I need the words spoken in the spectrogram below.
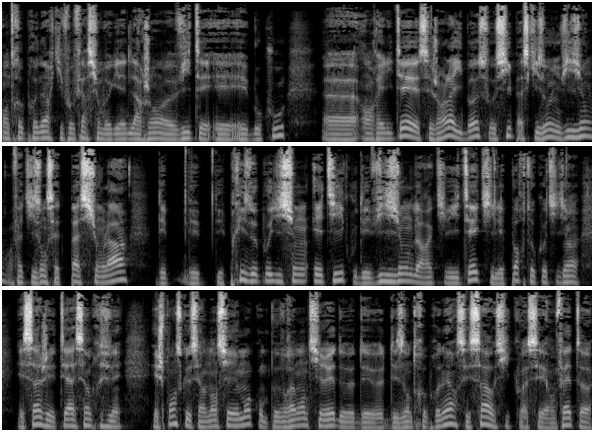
entrepreneur qu'il faut faire si on veut gagner de l'argent vite et, et, et beaucoup. en réalité, ces gens-là, ils bossent aussi parce qu'ils ont une vision. En fait, ils ont cette passion-là, des, des, prises de position éthiques ou des visions de leur activité qui les portent au quotidien. Et ça, j'ai été assez impressionné. Et je pense que c'est un enseignement qu'on peut vraiment tirer de, de, des entrepreneurs. C'est ça aussi, quoi. C'est en fait, euh,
